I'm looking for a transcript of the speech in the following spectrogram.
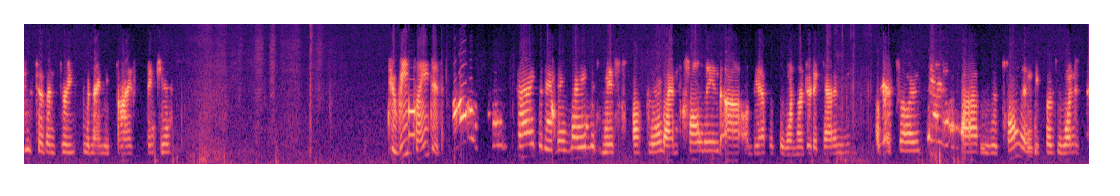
273 495. Thank you. Replay. Hi, good evening. My name is Miss Osmond. I'm calling uh, on behalf of the 100 Academy of Excellence. Uh, we were calling because we wanted to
